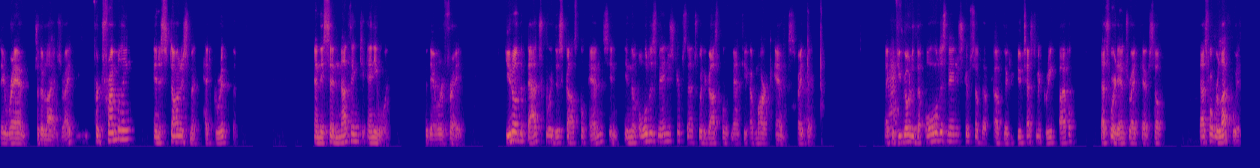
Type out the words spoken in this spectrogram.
They ran for their lives, right? For trembling and astonishment had gripped them. And they said nothing to anyone, but they were afraid. You know that that's where this gospel ends? In, in the oldest manuscripts, that's where the gospel of Matthew of Mark ends, right there. Like if you go to the oldest manuscripts of the of the New Testament Greek Bible, that's where it ends right there. So that's what we're left with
